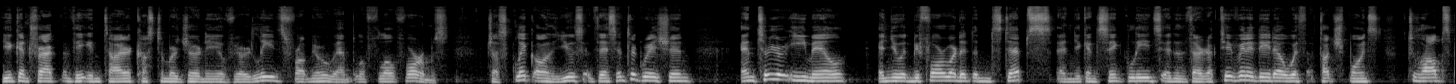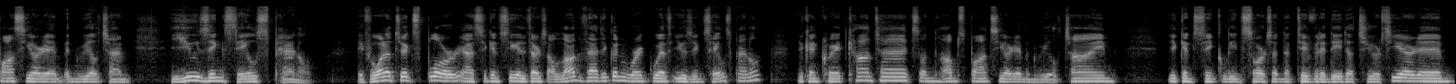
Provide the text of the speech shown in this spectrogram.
you can track the entire customer journey of your leads from your Webflow forms. Just click on use this integration, enter your email, and you would be forwarded in steps and you can sync leads and their activity data with touch points to HubSpot CRM in real time using Sales Panel. If you wanted to explore, as you can see, there's a lot that you can work with using Sales Panel. You can create contacts on HubSpot CRM in real time. You can sync lead source and activity data to your CRM.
